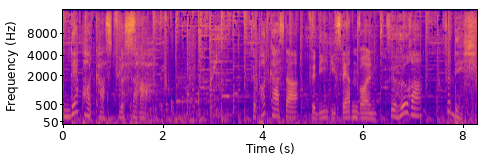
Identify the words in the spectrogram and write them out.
Der Podcast-Flüsterer. Für Podcaster, für die, die es werden wollen, für Hörer, für dich.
